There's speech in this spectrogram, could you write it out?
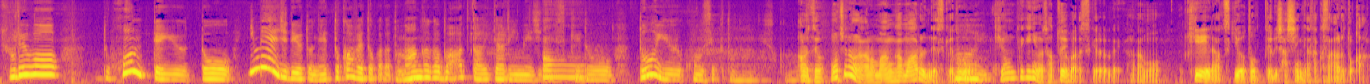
それは、本っていうと、イメージで言うとネットカフェとかだと漫画がバーッと置いてあるイメージですけど、どういうコンセプトなんですか？あのもちろんあの漫画もあるんですけど、はい。基本的には例えばですけどね、あの、綺麗な月を撮ってる写真がたくさんあるとか、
